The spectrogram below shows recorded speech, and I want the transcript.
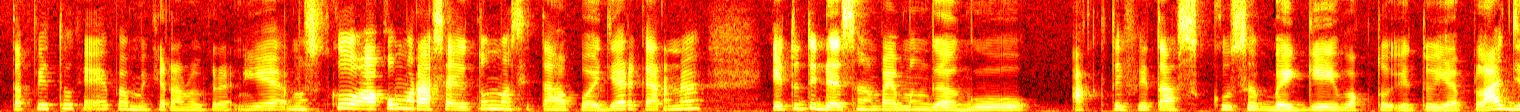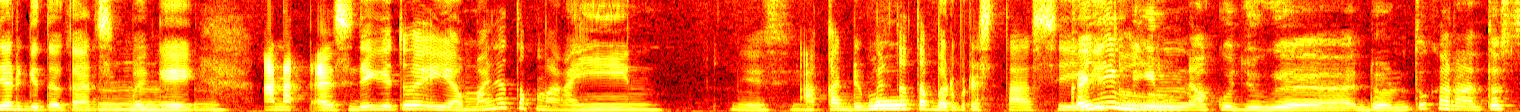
tapi itu kayak pemikiran-pemikiran ya maksudku aku merasa itu masih tahap wajar karena itu tidak sampai mengganggu aktivitasku sebagai waktu itu ya pelajar gitu kan sebagai anak SD gitu ya mainnya tetap main. Iya sih. akademik Oh, tetap berprestasi kayaknya gitu yang bikin loh. aku juga down tuh karena terus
